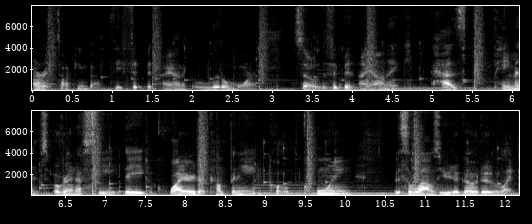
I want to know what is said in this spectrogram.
All right, talking about the Fitbit Ionic a little more. So, the Fitbit Ionic has payments over NFC. They acquired a company called Coin this allows you to go to like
